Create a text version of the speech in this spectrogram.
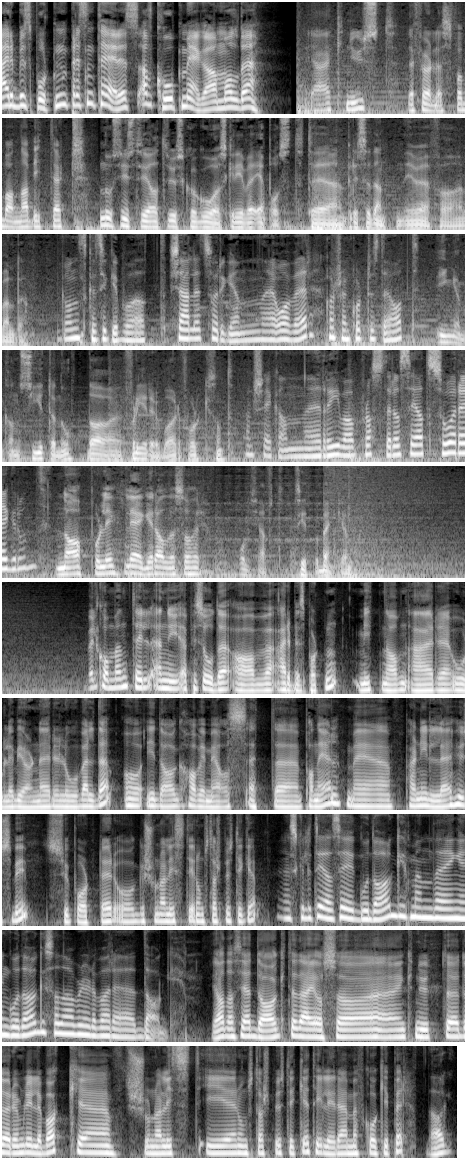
RB-sporten presenteres av Coop Mega Molde. Jeg er knust. Det føles forbanna bittert. Nå syns de at du skal gå og skrive e-post til presidenten i Uefa-veldet. Ganske sikker på at kjærlighetssorgen er over. Kanskje den korteste jeg har hatt. Ingen kan syte nå. Da flirer jo bare folk. sant? Kanskje jeg kan rive av plaster og se at såret er grodd. Napoli leger alle sår. Hold kjeft. Sitt på benken. Velkommen til en ny episode av RB-sporten. Mitt navn er Ole Bjørner Lo Velde, og i dag har vi med oss et eh, panel med Pernille Huseby, supporter og journalist i Romsdals Bustikke. Jeg skulle til å si god dag, men det er ingen god dag, så da blir det bare dag. Ja, da sier jeg dag til deg også, eh, Knut Dørum Lillebakk, eh, journalist i Romsdals Bustikke, tidligere MFK-keeper. Dag.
